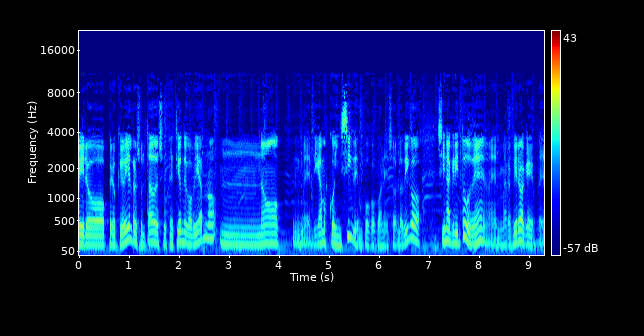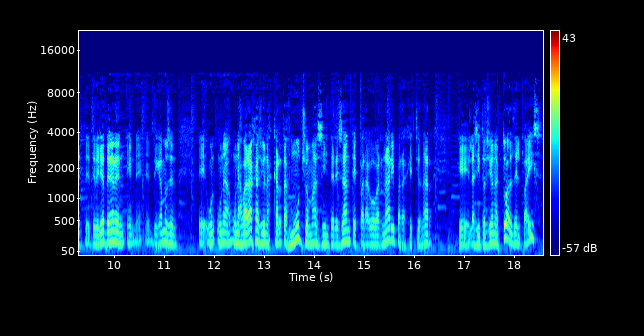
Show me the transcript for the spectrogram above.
pero, pero que hoy el resultado de su gestión de gobierno mm, no, eh, digamos, coincide un poco con eso. Lo digo sin acritud, ¿eh? Eh, me refiero a que debería tener, en, digamos, en, unas barajas y unas cartas mucho más interesantes para gobernar y para gestionar la situación actual del país.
